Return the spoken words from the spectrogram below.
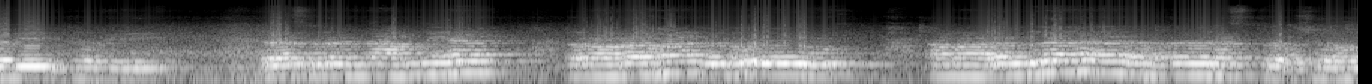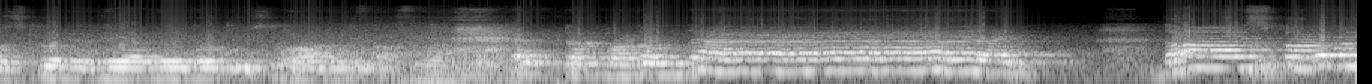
কীভাবে যাবে রাসুল নাম রওনা আমার রাস্তা সহজ করে দেয়া একটা কদম দেয়, দশ কদম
